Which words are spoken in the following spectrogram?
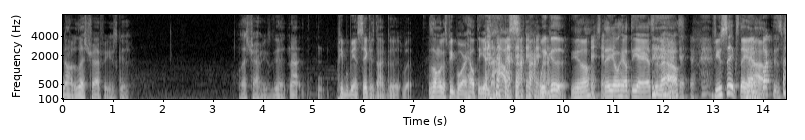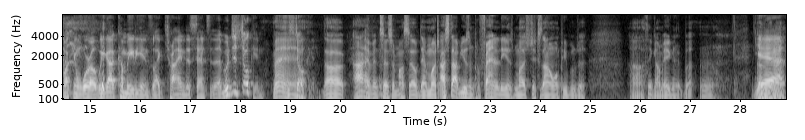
No, the less traffic is good. Less traffic is good. Not people being sick is not good, but as long as people are healthy in the house, we good. You know, stay your healthy ass in the house. If you sick, stay in the house. fuck this fucking world. We got comedians like trying to censor them. We're just joking. Man, Just joking. dog. I haven't censored myself that much. I stopped using profanity as much just because I don't want people to uh, think I'm ignorant. But Yeah.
